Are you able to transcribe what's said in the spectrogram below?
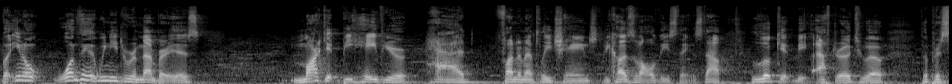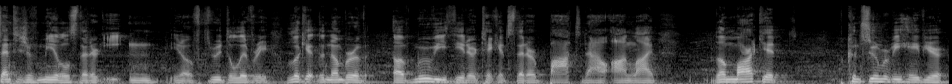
But you know, one thing that we need to remember is market behavior had fundamentally changed because of all of these things. Now, look at the after O2O, the percentage of meals that are eaten, you know, through delivery. Look at the number of, of movie theater tickets that are bought now online. The market consumer behavior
